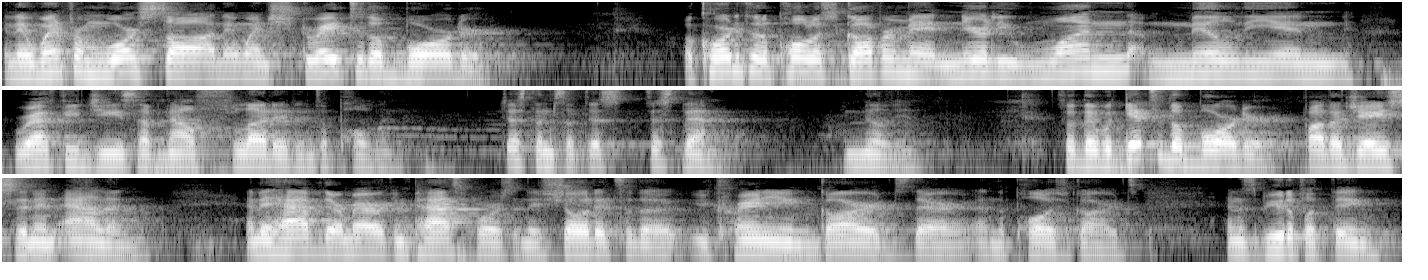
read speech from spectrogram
And they went from Warsaw and they went straight to the border. According to the Polish government, nearly 1 million refugees have now flooded into Poland. Just them, just, just them, a million. So they would get to the border, Father Jason and Alan, and they have their American passports and they showed it to the Ukrainian guards there and the Polish guards. And it's a beautiful thing.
